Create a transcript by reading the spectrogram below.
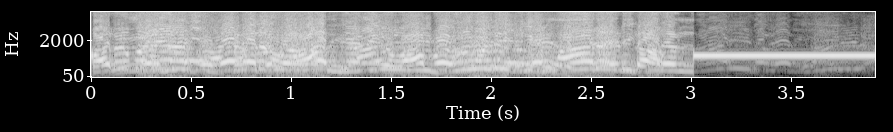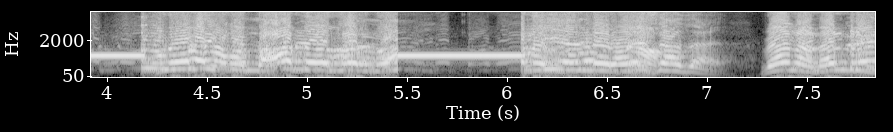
மறுபடியும் பேசாத. நன்றி.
